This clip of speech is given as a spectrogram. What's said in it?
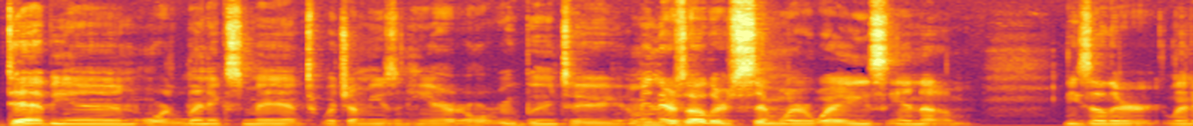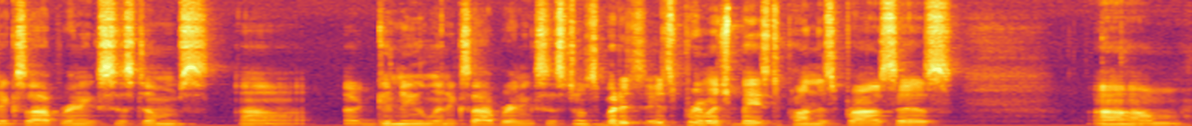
Debian or Linux Mint, which I'm using here, or Ubuntu. I mean, there's other similar ways in um, these other Linux operating systems, uh, uh, GNU Linux operating systems, but it's it's pretty much based upon this process. Um,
